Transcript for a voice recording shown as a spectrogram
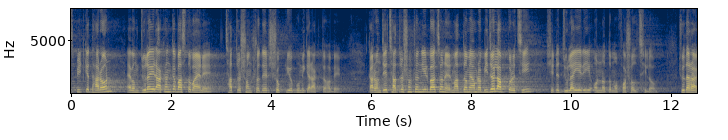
স্পিরিটকে ধারণ এবং জুলাইয়ের আকাঙ্ক্ষা বাস্তবায়নে ছাত্র সংসদের সক্রিয় ভূমিকা রাখতে হবে। কারণ যে ছাত্র সংসদ নির্বাচনের মাধ্যমে আমরা বিজয় লাভ করেছি, সেটা জুলাইয়েরই অন্যতম ফসল ছিল। সুতরাং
